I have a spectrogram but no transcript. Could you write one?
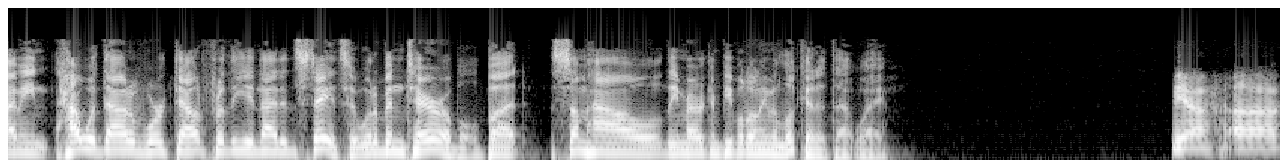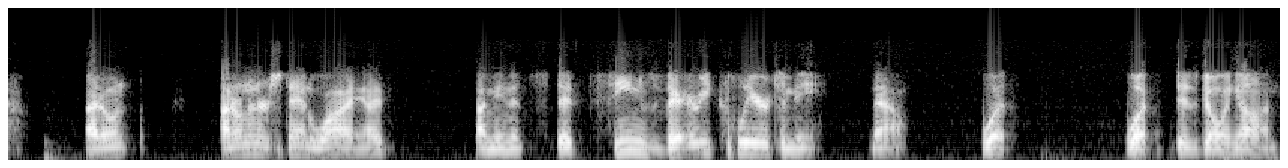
I mean, how would that have worked out for the United States? It would have been terrible, but somehow the American people don't even look at it that way. Yeah, uh, I don't, I don't understand why. I, I mean, it's it seems very clear to me now what what is going on,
